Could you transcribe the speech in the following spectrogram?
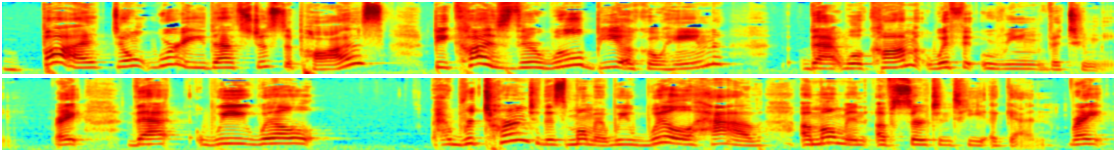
But don't worry, that's just a pause because there will be a Kohen that will come with the Urim Vetumim, right? That we will return to this moment. We will have a moment of certainty again, right?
